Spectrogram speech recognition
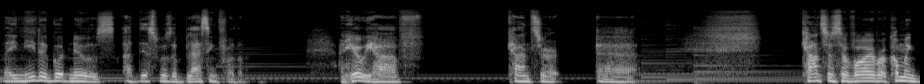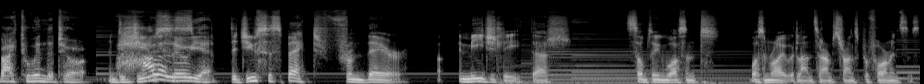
They needed good news, and this was a blessing for them. And here we have cancer uh, cancer survivor coming back to win the tour. And did you Hallelujah. Sus- did you suspect from there immediately that something wasn't wasn't right with Lance Armstrong's performances?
